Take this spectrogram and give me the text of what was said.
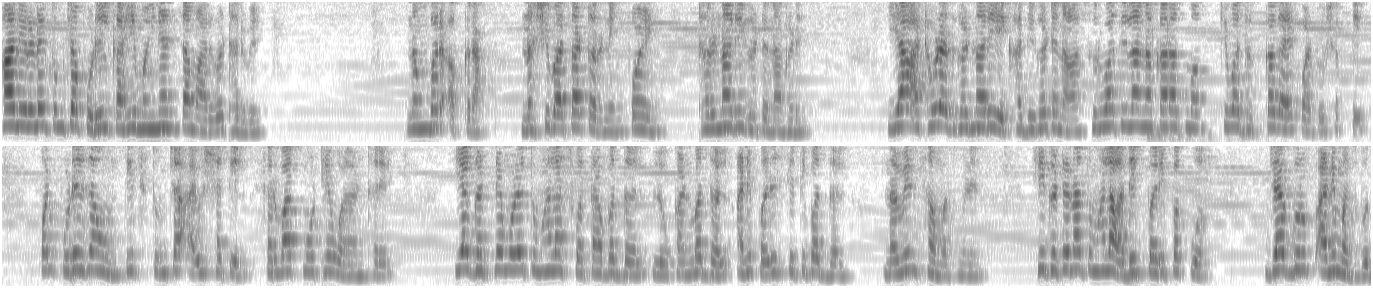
हा निर्णय तुमच्या पुढील काही महिन्यांचा मार्ग ठरवेल. नंबर अकरा. नशिबाचा टर्निंग पॉईंट ठरणारी घटना घडेल. या आठवड्यात घडणारी एखादी घटना सुरुवातीला नकारात्मक किंवा धक्कादायक वाटू शकते पण पुढे जाऊन तीच तुमच्या आयुष्यातील सर्वात मोठे वळण ठरेल. या घटनेमुळे तुम्हाला स्वतःबद्दल लोकांबद्दल आणि परिस्थितीबद्दल नवीन समज मिळेल. ही घटना तुम्हाला अधिक परिपक्व जागरूक आणि मजबूत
